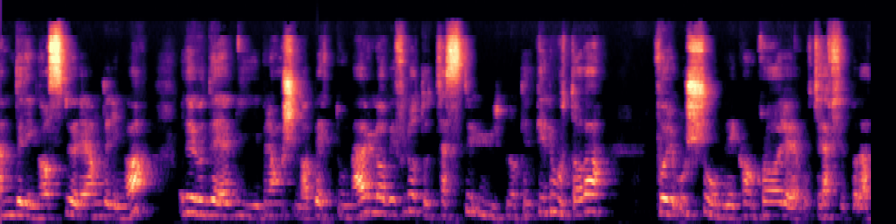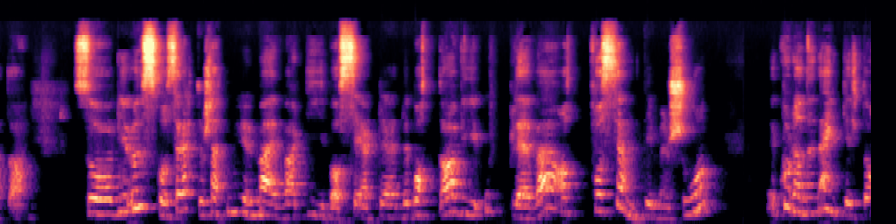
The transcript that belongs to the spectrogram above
endringer, større endringer. Og det er jo det vi i bransjen har bedt om òg. La vi få lov til å teste ut noen piloter da, for å se om vi kan klare å treffe på dette. Så vi ønsker oss rett og slett mye mer verdibaserte debatter. Vi opplever at pasientdimensjon, hvordan den enkelte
